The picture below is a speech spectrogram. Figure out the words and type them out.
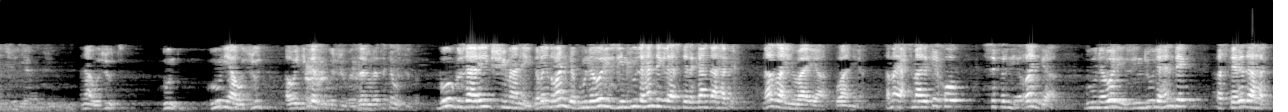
وجود یا وجوب؟ نا، وجود، بوون. بوون یا وجود، ئەوەی دیکە وجوبە، زەروورەتەکە وجوبە. بۆ گوزارەی شیمانەیی، دەڵێن ڕەنگە بوونەوەری زیندوو لە هەندێک لە ئەستێرەکاندا هەبێت، نازانین وایە یا وانییە، ئەما ئیحتیمالەکەی خۆ، سفر نییە، ڕەنگە بوونەوەری زیندوو لە هەندێک ئەستێرەدا هەبێت،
